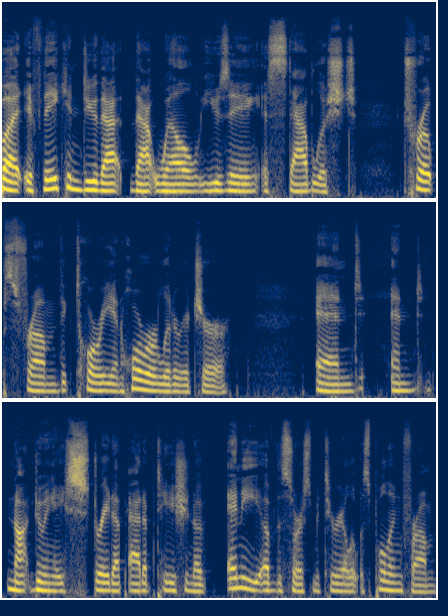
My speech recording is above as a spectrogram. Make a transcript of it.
But if they can do that that well using established tropes from Victorian horror literature and and not doing a straight up adaptation of any of the source material it was pulling from,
